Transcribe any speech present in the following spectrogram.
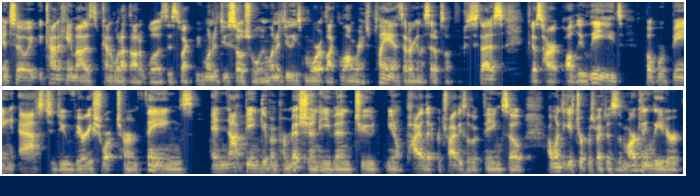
And so it, it kind of came out as kind of what I thought it was. It's like we want to do social, we want to do these more like long range plans that are going to set us up for success, get us higher quality leads, but we're being asked to do very short term things and not being given permission even to you know pilot or try these other things. So i wanted to get your perspective as a marketing leader.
